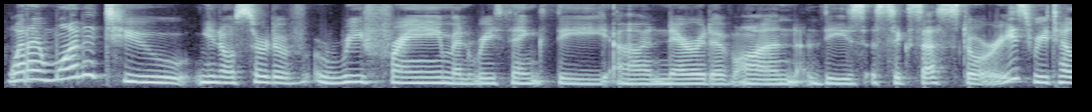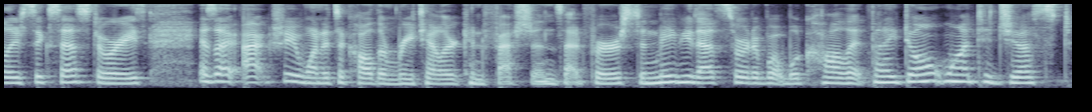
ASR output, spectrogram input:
What i wanted to you know sort of reframe and rethink the uh, narrative on these success stories retailer success stories is i actually wanted to call them retailer confessions at first and maybe that's sort of what we'll call it but i don't want to just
